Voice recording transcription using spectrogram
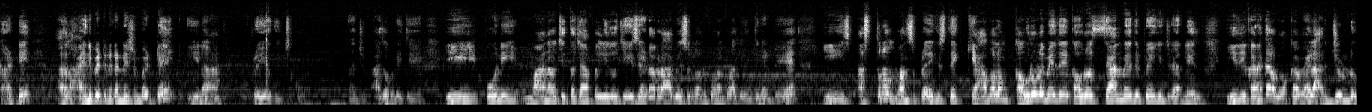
కాబట్టి అసలు ఆయన పెట్టిన కండిషన్ బట్టే ఈయన ప్రయోగించకూడదు అర్జున్ అదొకటైతే ఈ పోని మానవ చిత్తచాపలు ఏదో చేశాడు అక్కడ ఆవేశంలో అనుకోవడం కూడా అది ఎందుకంటే ఈ అస్త్రం వన్స్ ప్రయోగిస్తే కేవలం కౌరవుల మీదే కౌరవ శాన మీదే ప్రయోగించడం లేదు. ఇది కనుక ఒకవేళ అర్జునుడు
